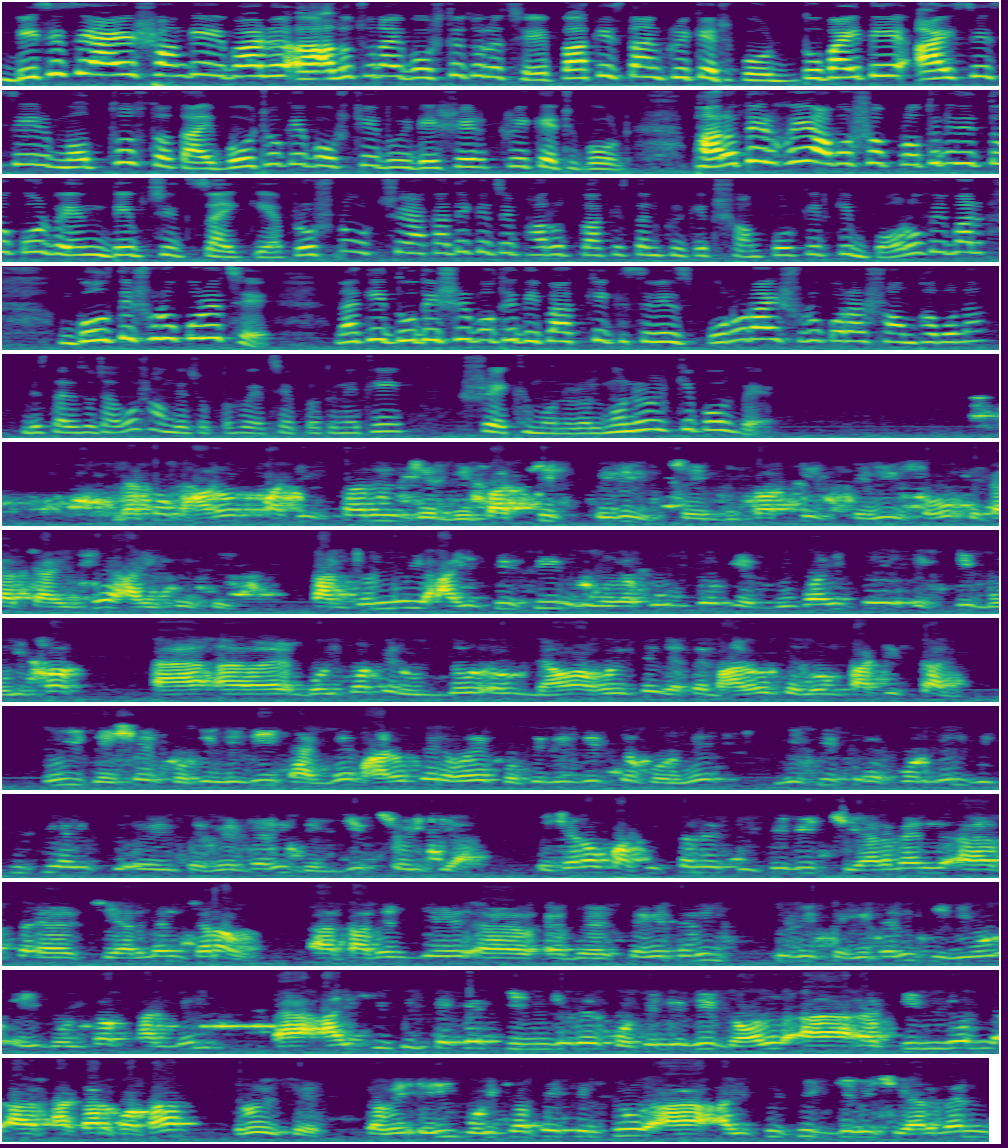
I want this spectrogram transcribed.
BCCI এর সঙ্গে এবার আলোচনায় বসতে চলেছে পাকিস্তান ক্রিকেট বোর্ড। দুবাইতে আইসিসির মধ্যস্থতায় বৈঠকে বসছে দুই দেশের ক্রিকেট বোর্ড। ভারতের হয়ে অবশ্য প্রতিনিধিত্ব করবেন দেবজিৎ সাইকিয়া। প্রশ্ন উঠছে একাধিকে যে ভারত পাকিস্তান ক্রিকেট সম্পর্কের কি বরফ এবার গলতে শুরু করেছে, নাকি দু দেশের মধ্যে দ্বিপাক্ষিক সিরিজ পুনরায় শুরু করার সম্ভাবনা? বিস্তারিত যাব সঙ্গে যুক্ত হয়েছে প্রতিনিধি শেখ মনিরুল। মনিরুল, কি বলবে? দেখো, ভারত, পাকিস্তান যে দ্বিপাক্ষিক সিরিজ, সেই দ্বিপাক্ষিক সিরিজ হোক, এটা চাইছে আইসিসি তার জন্যই আইসিসির উদ্যোগে দুবাইতে একটি বৈঠক বৈঠকের উদ্যোগ নেওয়া হয়েছে, যাতে ভারত এবং পাকিস্তান দুই দেশের প্রতিনিধি থাকবে। ভারতের হয়ে প্রতিনিধিত্ব করবে করবেন বিসিসিআই সেক্রেটারি দেবজিৎ শইকিয়া। এছাড়াও পাকিস্তানের পিসিবি চেয়ারম্যান চেয়ারম্যান ছাড়াও তাদের যে সেক্রেটারি পিসিবি সেক্রেটারি তিনিও এই বৈঠক থাকবেন। আইসিসি থেকে তিনজনের প্রতিনিধি দল তিনজন থাকার কথা রয়েছে। তবে এই বৈঠকে কিন্তু আইসিসির যিনি চেয়ারম্যান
